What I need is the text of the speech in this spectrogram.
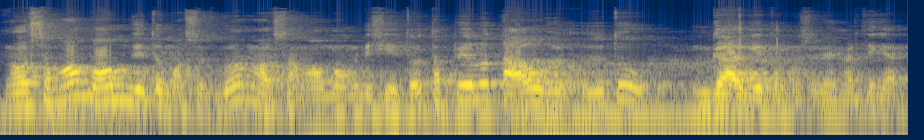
Nggak usah ngomong gitu maksud gue nggak usah ngomong di situ tapi lu tahu itu tuh enggak gitu maksudnya ngerti nggak?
